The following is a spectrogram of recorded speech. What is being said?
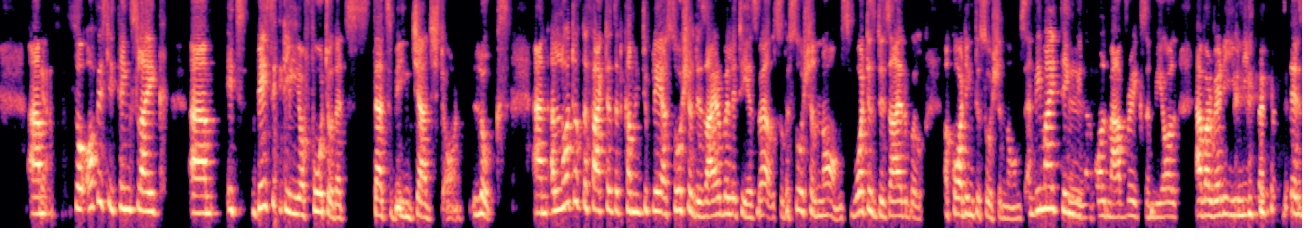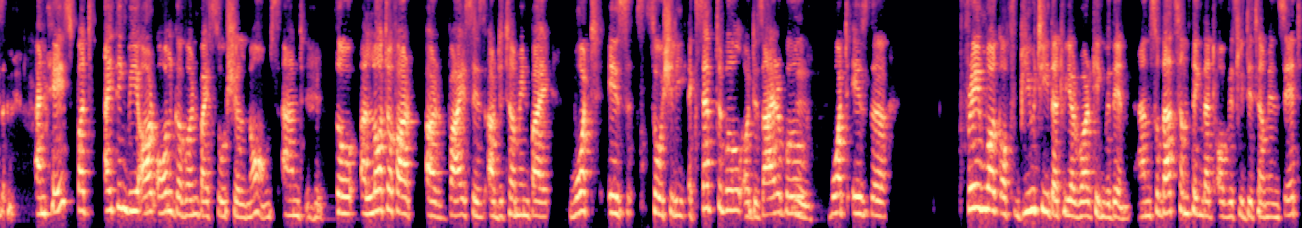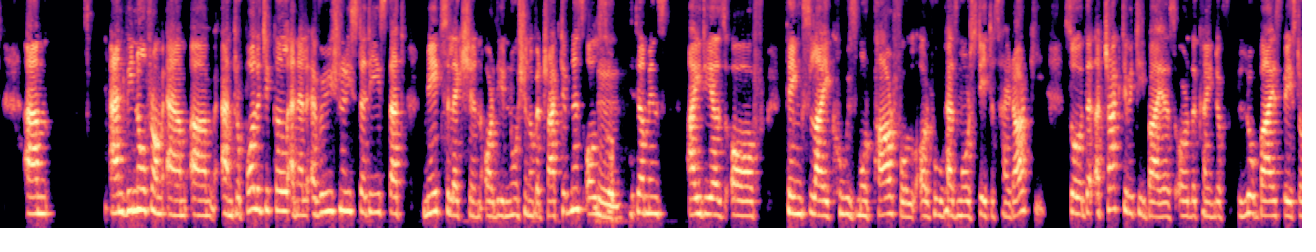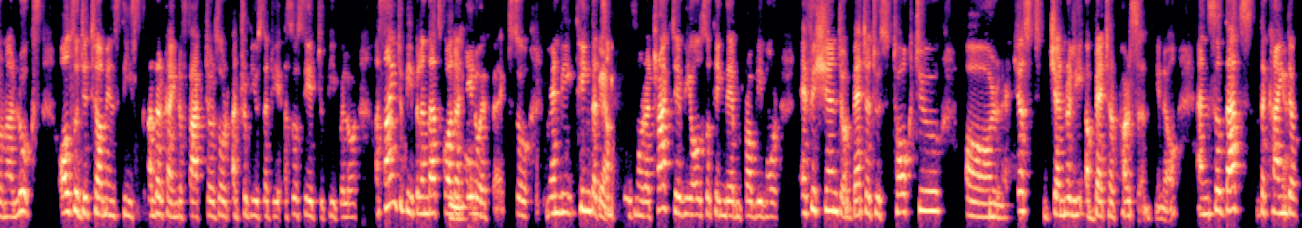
Um, yeah. So obviously things like um, it's basically your photo that's that's being judged on looks and a lot of the factors that come into play are social desirability as well so the social norms what is desirable according to social norms and we might think mm. we hmm. are all mavericks and we all have our very unique preferences and tastes but i think we are all governed by social norms and mm-hmm. so a lot of our our biases are determined by what is socially acceptable or desirable mm what is the framework of beauty that we are working within and so that's something that obviously determines it um, and we know from um, um, anthropological and evolutionary studies that mate selection or the notion of attractiveness also mm. determines ideas of things like who is more powerful or who has more status hierarchy. So the attractivity bias or the kind of look bias based on our looks also determines these other kind of factors or attributes that we associate to people or assign to people, and that's called mm. a halo effect. So when we think that yeah. somebody is more attractive, we also think they're probably more efficient or better to talk to or mm. just generally a better person you know and so that's the kind yeah. of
